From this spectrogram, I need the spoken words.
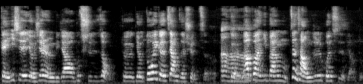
给一些有些人比较不吃肉，就是有多一个这样子的选择。嗯对，那不然一般正常我们就是荤食的比较多。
